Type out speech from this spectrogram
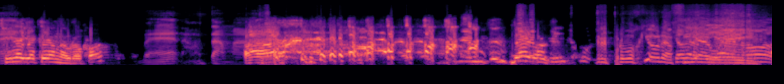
¿China ya queda en Europa? Bueno, está mal. Ah. Reprobó geografía, güey. No.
